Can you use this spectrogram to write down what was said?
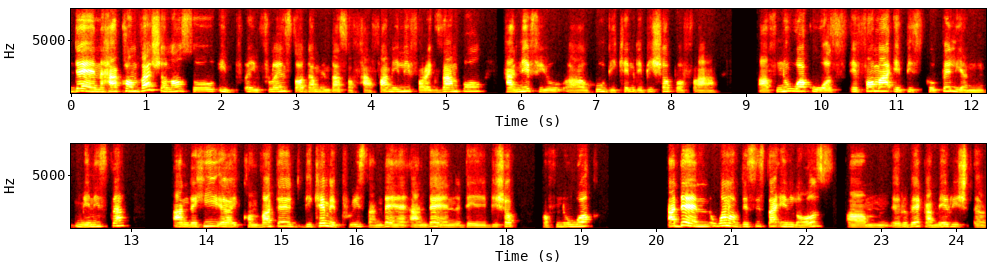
Then her conversion also influenced other members of her family. For example, her nephew, uh, who became the bishop of, uh, of Newark, was a former Episcopalian minister. And he uh, converted, became a priest, and then, and then the bishop of Newark. And then one of the sister-in-laws, um, Rebecca Mary uh,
